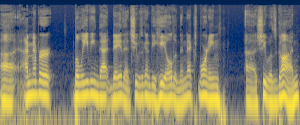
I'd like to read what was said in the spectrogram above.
uh, I remember believing that day that she was going to be healed, and the next morning uh, she was gone.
